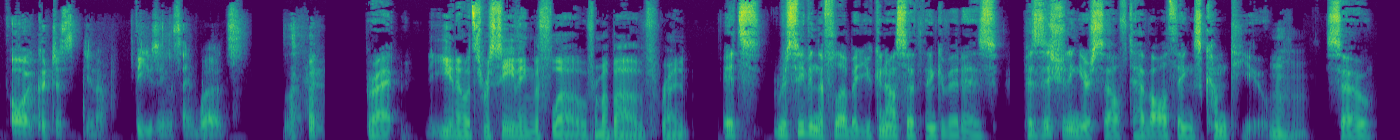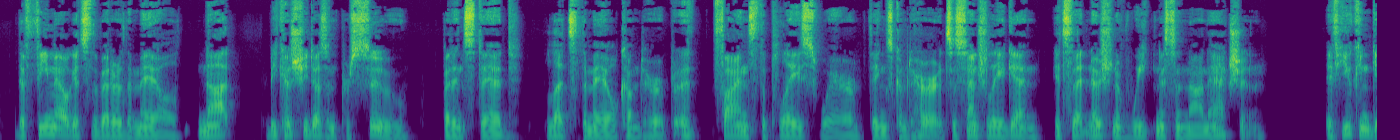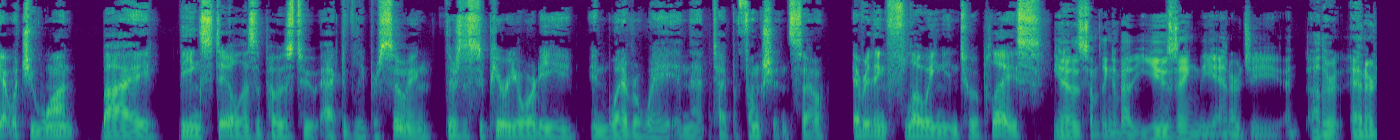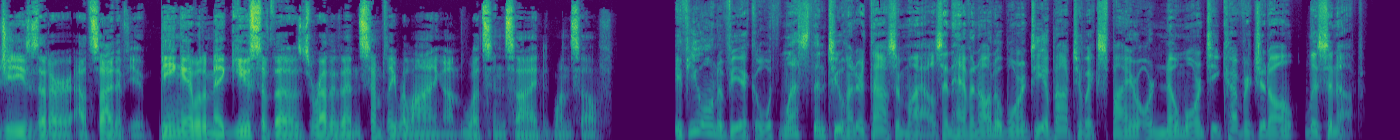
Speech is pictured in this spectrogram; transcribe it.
or it could just you know be using the same words. Right. You know, it's receiving the flow from above, right? It's receiving the flow, but you can also think of it as positioning yourself to have all things come to you. Mm-hmm. So the female gets the better of the male, not because she doesn't pursue, but instead lets the male come to her, It finds the place where things come to her. It's essentially, again, it's that notion of weakness and non action. If you can get what you want by being still as opposed to actively pursuing, there's a superiority in whatever way in that type of function. So everything flowing into a place. You know, there's something about using the energy and other energies that are outside of you, being able to make use of those rather than simply relying on what's inside oneself. If you own a vehicle with less than 200,000 miles and have an auto warranty about to expire or no warranty coverage at all, listen up.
